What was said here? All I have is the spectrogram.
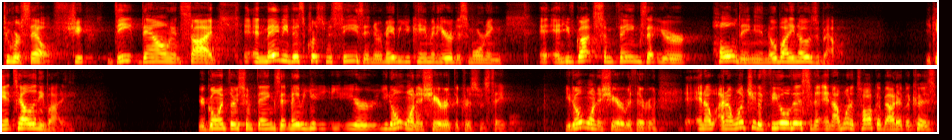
to herself. She deep down inside. And maybe this Christmas season, or maybe you came in here this morning and, and you've got some things that you're holding and nobody knows about. You can't tell anybody. You're going through some things that maybe you, you're, you don't want to share at the Christmas table. You don't want to share with everyone. And I, and I want you to feel this, and, and I want to talk about it because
